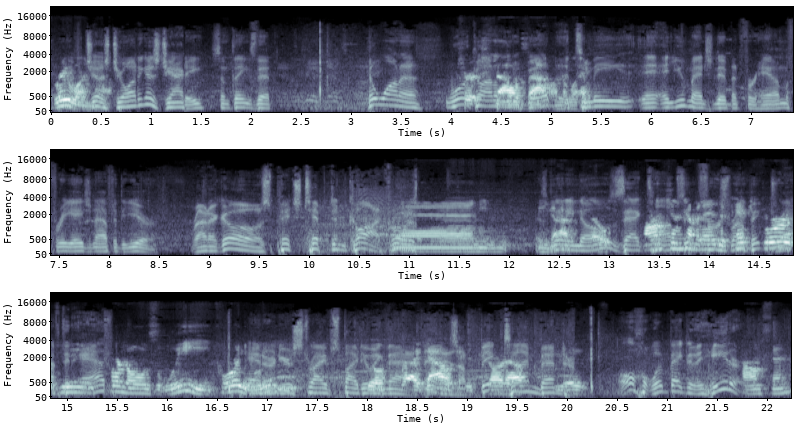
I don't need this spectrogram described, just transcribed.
Three one. Just joining us, Jackie. Some things that he'll want to work Church on a little fouls that one bit. away. To me, and you mentioned it but for him, a free agent after the year. Runner goes. Pitch tipped and caught. Throw And he, As many got know, Zack Thompson Thompson, coming in first to round pick pick, for drafted the at- Cardinals. Lee Corey and earn your stripes by doing that. strike That out is a big time bender. the eighth. Oh, went back to the heater. Thompson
